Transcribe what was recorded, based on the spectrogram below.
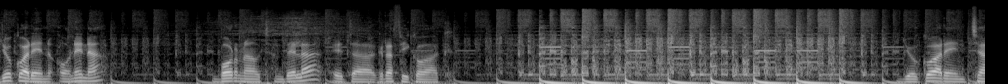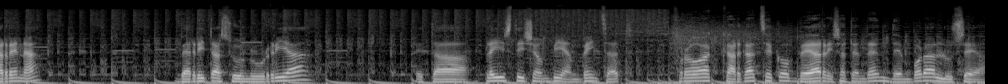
Jokoaren onena, Burnout dela eta grafikoak. Jokoaren txarrena, berritasun urria eta PlayStation 2an behintzat, froak kargatzeko behar izaten den denbora luzea.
